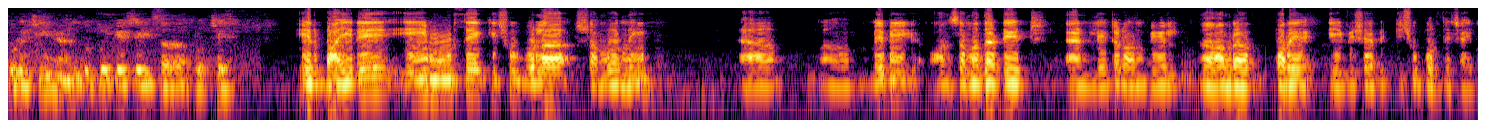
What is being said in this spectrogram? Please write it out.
করেছি and দুটো কেসেই সারা হচ্ছে। এর বাইরে এই মুহূর্তে কিছু বলা সম্ভব নেই। Maybe on some other date and later on bill আমরা পরে এই বিষয়ে কিছু বলতে চাইব।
